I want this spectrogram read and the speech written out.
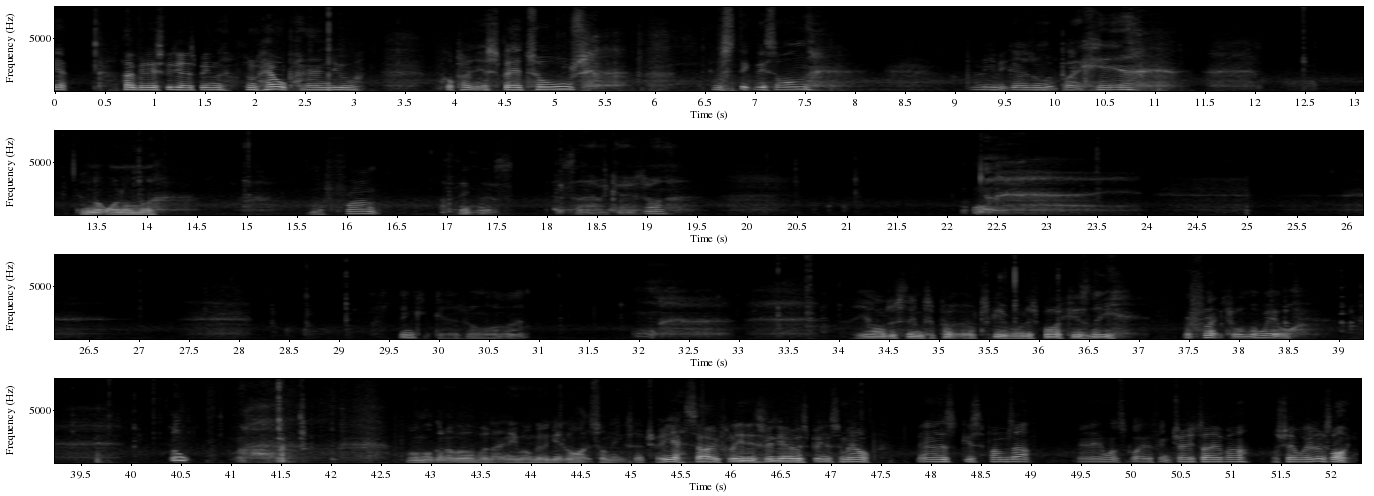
yeah. Hopefully this video has been some help and you've got plenty of spare tools. Gonna stick this on. I believe it goes on the back here. There's not one on the on the front I think that's that's how it goes on I think it goes on like that. The hardest thing to put together on this bike is the reflector on the wheel. Oh! I'm not going to bother that anyway, I'm going to get lights on it, etc. Yeah, so hopefully this video has been some help. Guys, give us a thumbs up, and once I've got everything changed over, I'll show you what it looks like.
